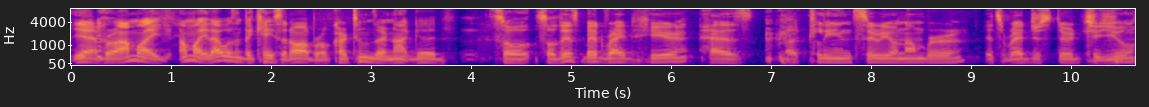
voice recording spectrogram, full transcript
Yeah, bro. I'm like, I'm like, that wasn't the case at all, bro. Cartoons are not good. So so this bed right here has a clean serial number. It's registered to you.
